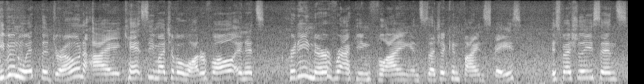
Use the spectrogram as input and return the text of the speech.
Even with the drone, I can't see much of a waterfall and it's pretty nerve-wracking flying in such a confined space, especially since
